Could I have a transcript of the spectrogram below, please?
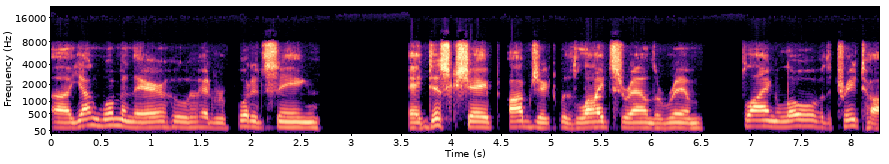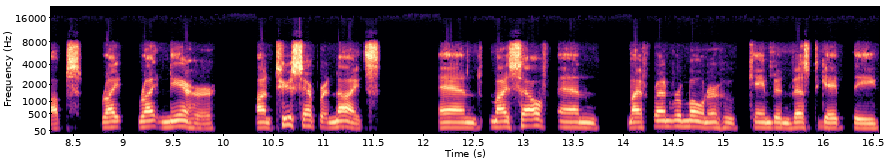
a young woman there who had reported seeing a disc shaped object with lights around the rim flying low over the treetops right right near her on two separate nights and myself and my friend Ramona, who came to investigate the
